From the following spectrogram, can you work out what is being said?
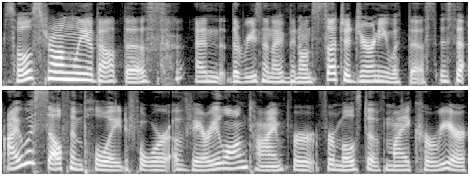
so strongly about this and the reason I've been on such a journey with this is that I was self-employed for a very long time for for most of my career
